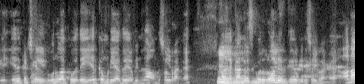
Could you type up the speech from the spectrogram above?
எ- எதிர்க்கட்சிகள் உருவாக்குவதை ஏற்க முடியாது அப்படின்னு தான் அவங்க சொல்றாங்க. அதுல காங்கிரஸுக்கு ஒரு ரோல் இருக்கு அப்படின்னு சொல்றாங்க. ஆனா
